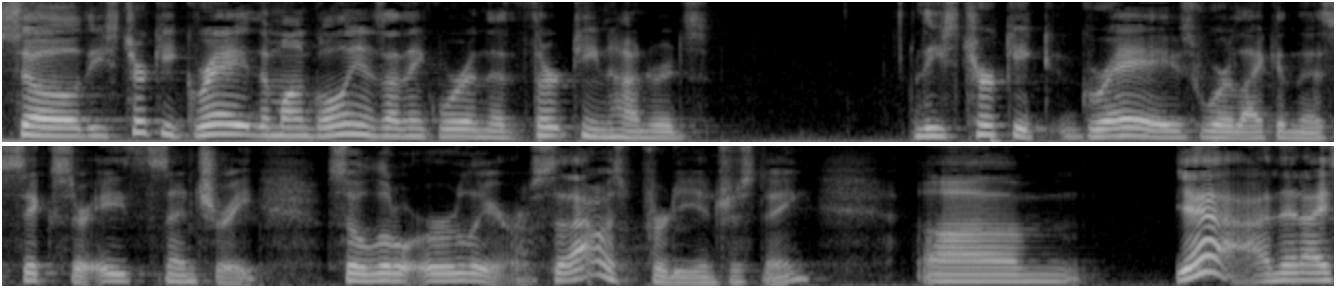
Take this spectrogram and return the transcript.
So these Turkic grave, the Mongolians, I think, were in the 1300s. These Turkic graves were like in the sixth or eighth century, so a little earlier. So that was pretty interesting. Um, yeah, and then I,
